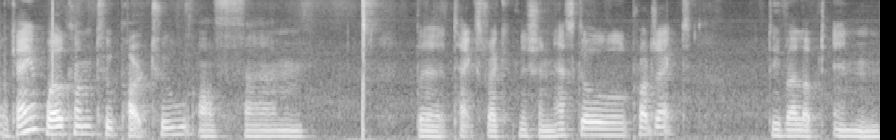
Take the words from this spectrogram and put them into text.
Okay, welcome to part two of um, the text recognition Haskell project developed in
